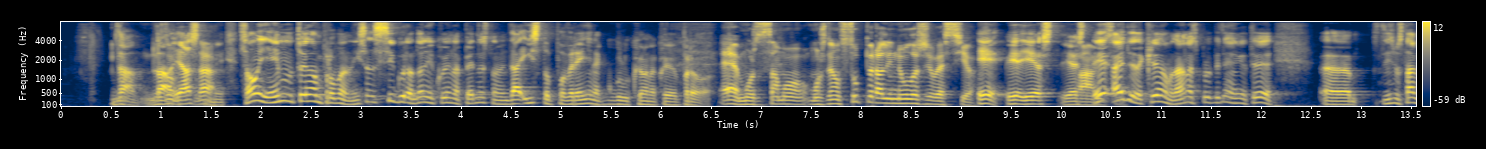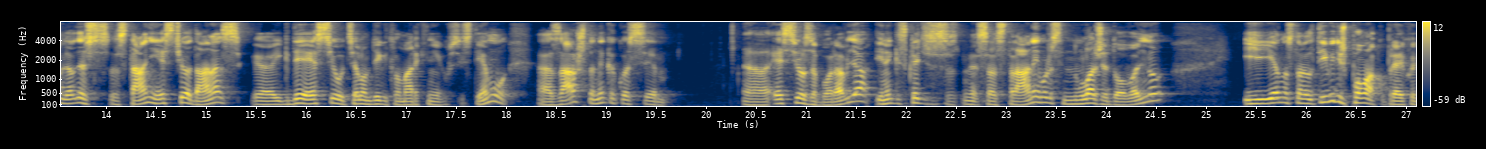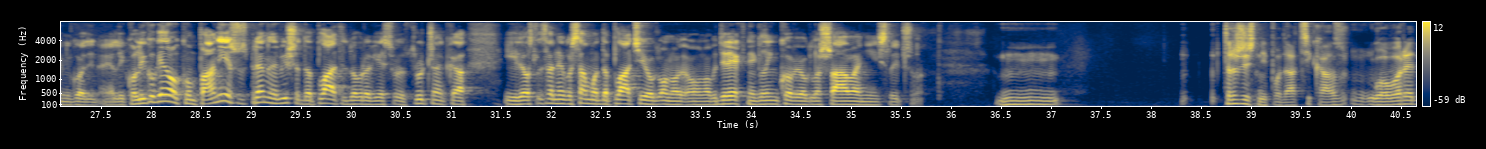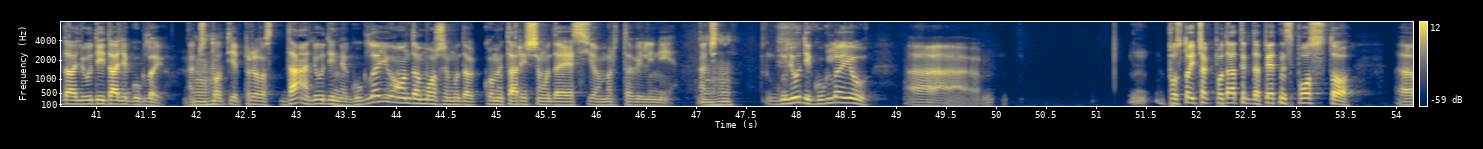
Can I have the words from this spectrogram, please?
Da, da, znam, jasno da. mi. Samo ja imam to jedan problem, nisam siguran da oni koji je na 15. mi da isto poverenje na Google koji je ona koja je prvo. E, možda samo, možda je on super, ali ne ulaže u SEO. E, e, jest, jest. Pa, e, ajde da krenemo danas, prvo pitanje tebe, uh, nismo stavili ovde stanje SEO danas uh, i gde je SEO u cijelom digital marketing ekosistemu, uh, zašto nekako se uh, SEO zaboravlja i neki skreće sa, sa strane i možda se ne ulaže dovoljno i jednostavno, ti vidiš pomak u prethodnih godina? Jel, koliko generalno kompanije su spremne više da plate dobrog SEO stručnjaka ili ostale stvari nego samo da plaćaju ono, ono, direktne linkove, oglašavanje i slično? Mm, tržišni podaci kažu, govore da ljudi i dalje googlaju. Znači, to ti je prvo... Da, ljudi ne googlaju, onda možemo da komentarišemo da je SEO mrtav ili nije. Znači, ljudi googlaju... A, postoji čak podatak da 15% a,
